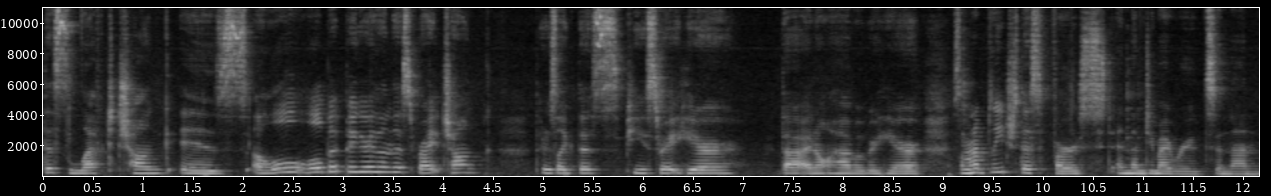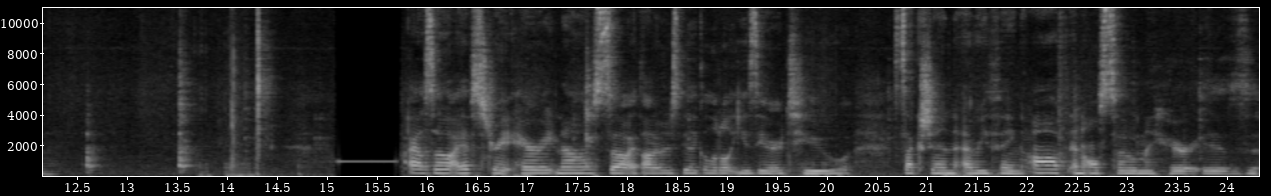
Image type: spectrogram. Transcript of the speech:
this left chunk is a little, little bit bigger than this right chunk. There's like this piece right here that I don't have over here. So I'm gonna bleach this first and then do my roots and then I also, I have straight hair right now, so I thought it would just be like a little easier to section everything off and also my hair is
